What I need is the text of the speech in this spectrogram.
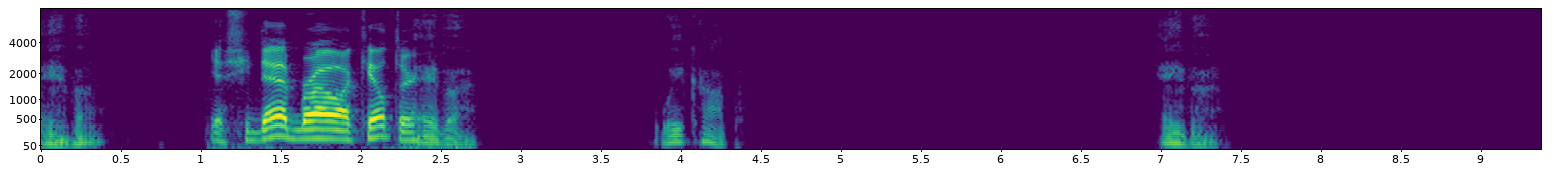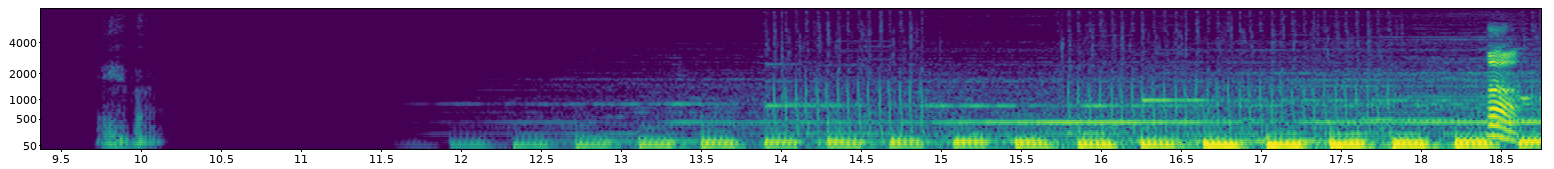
Ava? Yeah, she dead, bro. I killed her. Ava? Wake up. Ava? Ava? Huh.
